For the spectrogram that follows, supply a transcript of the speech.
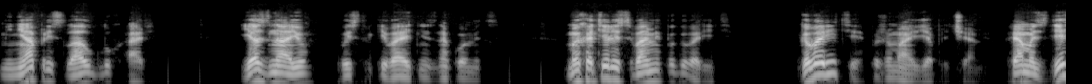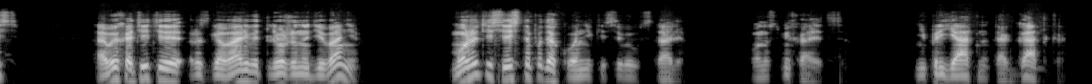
«Меня прислал глухарь». «Я знаю», — быстро кивает незнакомец. «Мы хотели с вами поговорить». «Говорите», — пожимаю я плечами. «Прямо здесь? А вы хотите разговаривать лежа на диване? Можете сесть на подоконник, если вы устали». Он усмехается. Неприятно так, гадко.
